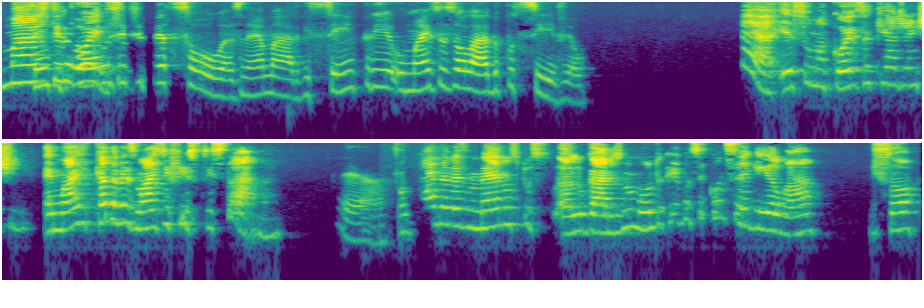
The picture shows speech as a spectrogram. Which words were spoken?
Mas sempre depois... longe de pessoas, né, Marg? Sempre o mais isolado possível. É, isso é uma coisa que a gente é mais, cada vez mais difícil de estar, né? É. São cada vez menos lugares no mundo que você consegue ir lá e só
